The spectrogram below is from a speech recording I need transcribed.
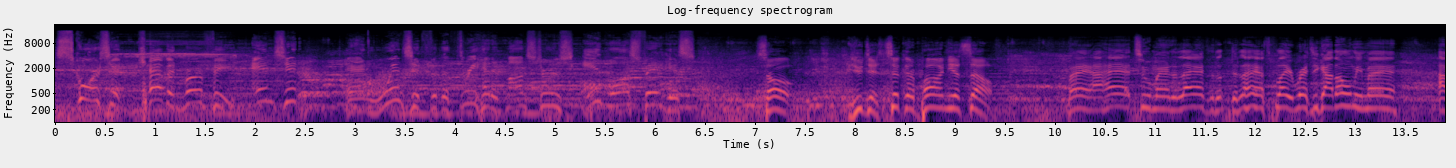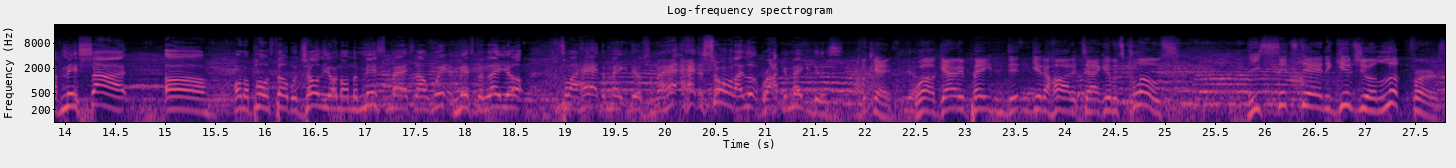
scores it. Kevin Murphy ends it and wins it for the three-headed monsters in Las Vegas. So you just took it upon yourself. Man, I had to, man. The last the last play, Reggie got on me, man. I missed shot uh, on the post up with Jodie on, on the mismatch, and I went and missed the layup, so I had to make this one. I had, to show him, like, look, bro, I can make this. Okay. Yeah. Well, Gary Payton didn't get a heart attack. It was close. He sits there and he gives you a look first.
